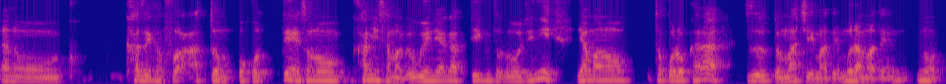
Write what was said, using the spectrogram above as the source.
あの、風がふわーっと起こって、その神様が上に上がっていくと同時に、山のところからずっと町まで、村までの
